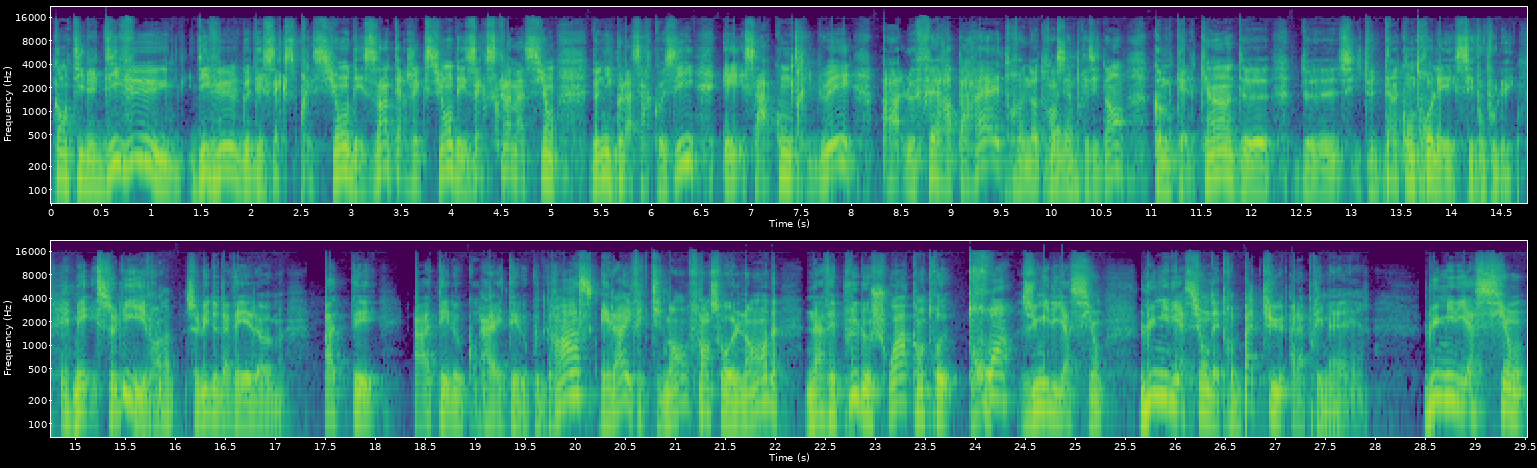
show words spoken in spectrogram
quand il divulgue, divulgue des expressions, des interjections, des exclamations de Nicolas Sarkozy, et ça a contribué à le faire apparaître, notre ancien président, comme quelqu'un de, d'incontrôlé, si vous voulez. Mais ce livre, ah. celui de David et l'homme, a été a été, le, a été le coup de grâce. Et là, effectivement, François Hollande n'avait plus le choix qu'entre trois humiliations. L'humiliation d'être battu à la primaire, l'humiliation,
